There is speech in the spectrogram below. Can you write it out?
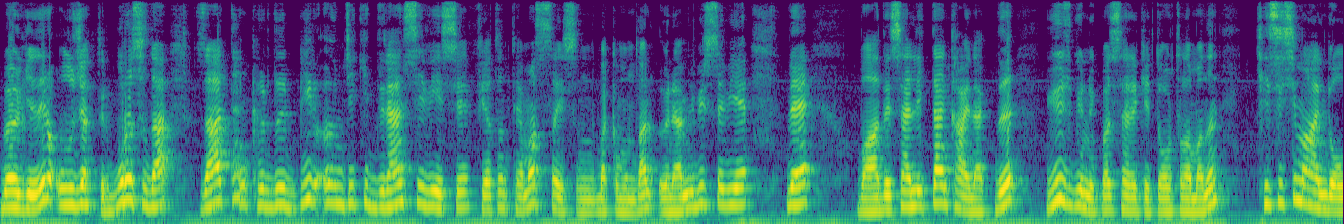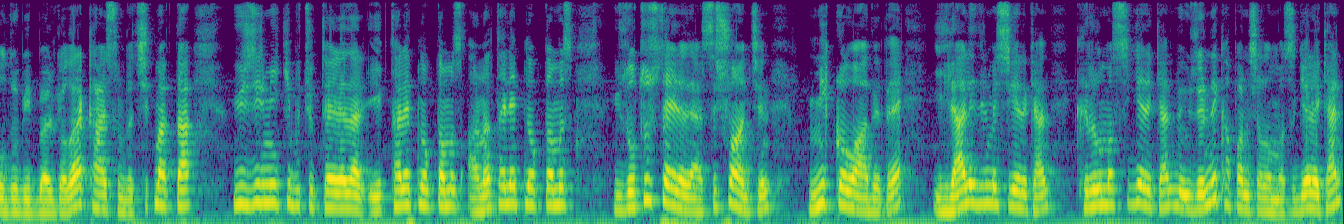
bölgeleri olacaktır. Burası da zaten kırdığı bir önceki direnç seviyesi fiyatın temas sayısının bakımından önemli bir seviye ve vadesellikten kaynaklı 100 günlük basit hareketli ortalamanın kesişim halinde olduğu bir bölge olarak karşımıza çıkmakta. 122,5 TL'ler ilk talep noktamız, ana talep noktamız. 130 TL'ler ise şu an için mikro vadede ihlal edilmesi gereken, kırılması gereken ve üzerinde kapanış alınması gereken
